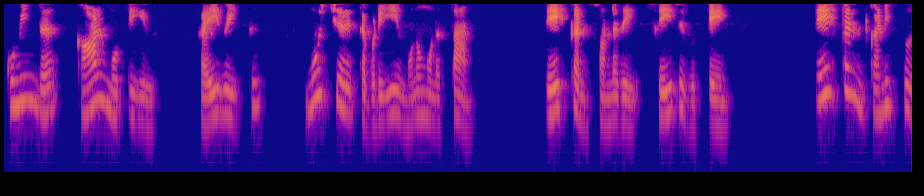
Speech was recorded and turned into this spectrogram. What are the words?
குனிந்த கால் முட்டியில் கை வைத்து மூச்சரித்தபடியே முணுமுணுத்தான் தேக்கன் சொன்னதை செய்து விட்டேன். தேக்கன் கணிப்பு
